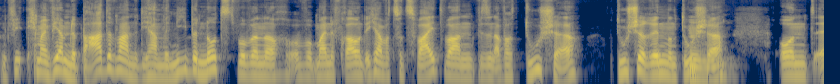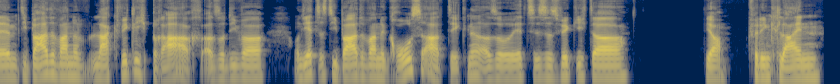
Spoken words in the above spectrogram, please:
Und wie, ich meine, wir haben eine Badewanne, die haben wir nie benutzt, wo wir noch, wo meine Frau und ich einfach zu zweit waren. Wir sind einfach Duscher, Duscherinnen und Duscher. Mhm. Und ähm, die Badewanne lag wirklich brach. Also die war, und jetzt ist die Badewanne großartig. Ne? Also jetzt ist es wirklich da, ja, für den Kleinen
